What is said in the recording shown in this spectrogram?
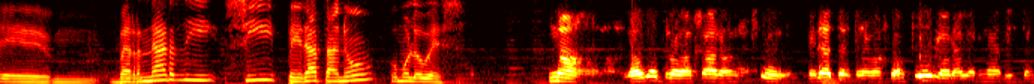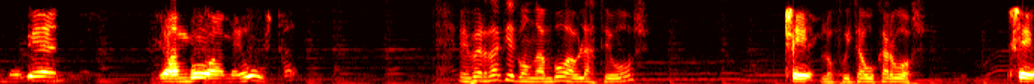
Eh, Bernardi sí, Perata no, ¿cómo lo ves? No, los dos trabajaron a full. Perata trabajó a full, ahora Bernardi está muy bien. Gamboa me gusta. ¿Es verdad que con Gamboa hablaste vos? Sí. ¿Lo fuiste a buscar vos? Sí.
